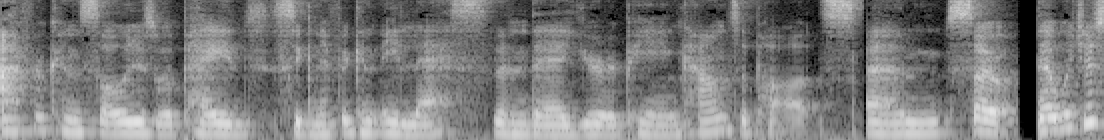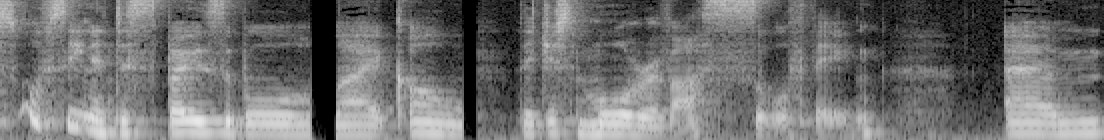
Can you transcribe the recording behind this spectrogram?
African soldiers were paid significantly less than their European counterparts. Um, so they were just sort of seen as disposable, like, oh, they're just more of us sort of thing. Um,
